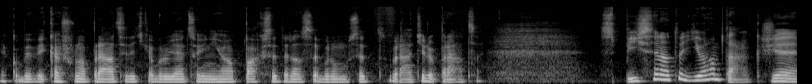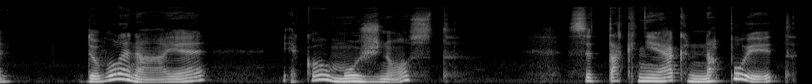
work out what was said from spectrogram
jakoby vykašlu na práci, teďka budu dělat něco jiného a pak se teda se budu muset vrátit do práce. Spíš se na to dívám tak, že dovolená je jako možnost se tak nějak napojit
